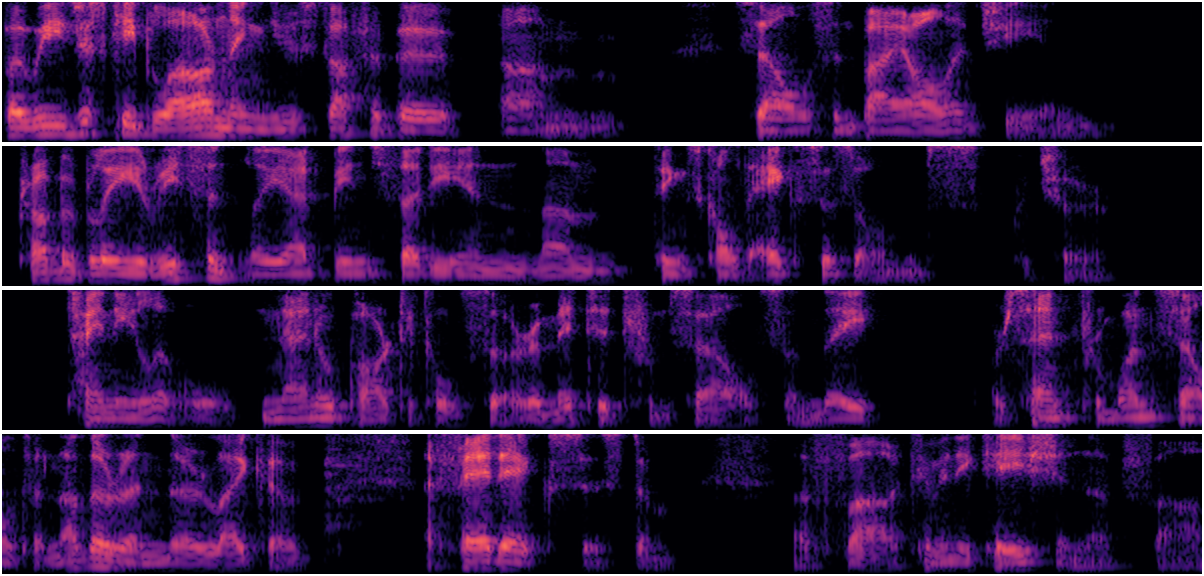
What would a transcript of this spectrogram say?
but we just keep learning new stuff about um, cells and biology. And probably recently, I've been studying um, things called exosomes, which are tiny little nanoparticles that are emitted from cells, and they are sent from one cell to another, and they're like a, a FedEx system of uh, communication of uh,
